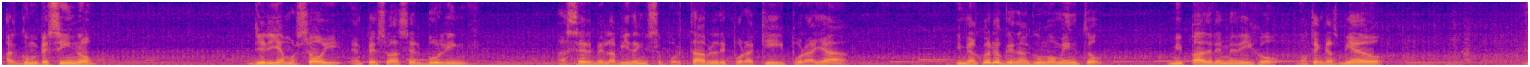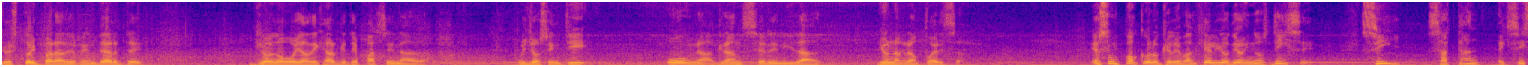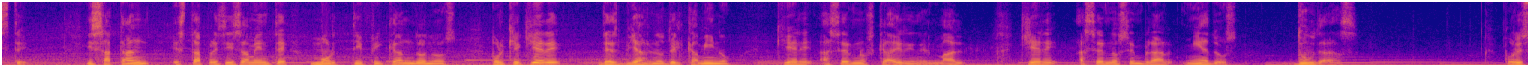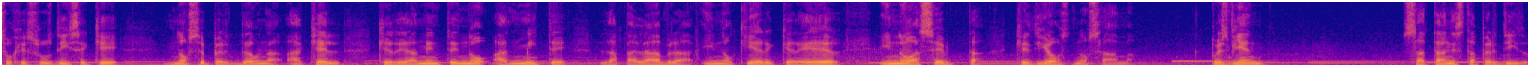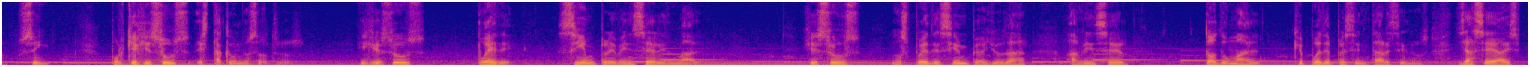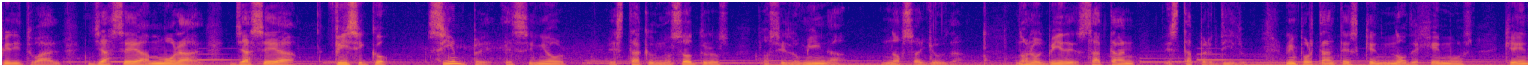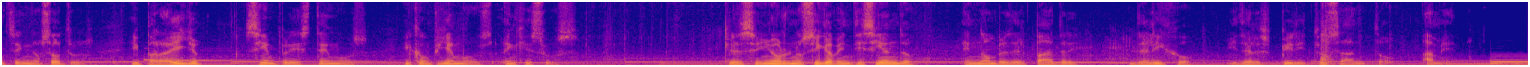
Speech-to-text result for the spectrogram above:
algún vecino, diríamos hoy, empezó a hacer bullying, a hacerme la vida insoportable por aquí y por allá. Y me acuerdo que en algún momento mi padre me dijo, no tengas miedo, yo estoy para defenderte, yo no voy a dejar que te pase nada. Pues yo sentí una gran serenidad y una gran fuerza. Es un poco lo que el Evangelio de hoy nos dice. Sí, Satán existe y Satán está precisamente mortificándonos porque quiere desviarnos del camino, quiere hacernos caer en el mal, quiere hacernos sembrar miedos, dudas. Por eso Jesús dice que no se perdona a aquel que realmente no admite la palabra y no quiere creer y no acepta que Dios nos ama. Pues bien, Satán está perdido, sí, porque Jesús está con nosotros. Y Jesús puede siempre vencer el mal. Jesús nos puede siempre ayudar a vencer todo mal que puede presentársenos, ya sea espiritual, ya sea moral, ya sea físico, siempre el Señor está con nosotros, nos ilumina, nos ayuda. No lo olvides, Satán está perdido. Lo importante es que no dejemos que entre en nosotros y para ello siempre estemos y confiemos en Jesús. Que el Señor nos siga bendiciendo en nombre del Padre, del Hijo y del Espíritu Santo. Amén.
